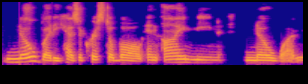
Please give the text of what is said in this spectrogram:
Nobody has a crystal ball, and I mean no one.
